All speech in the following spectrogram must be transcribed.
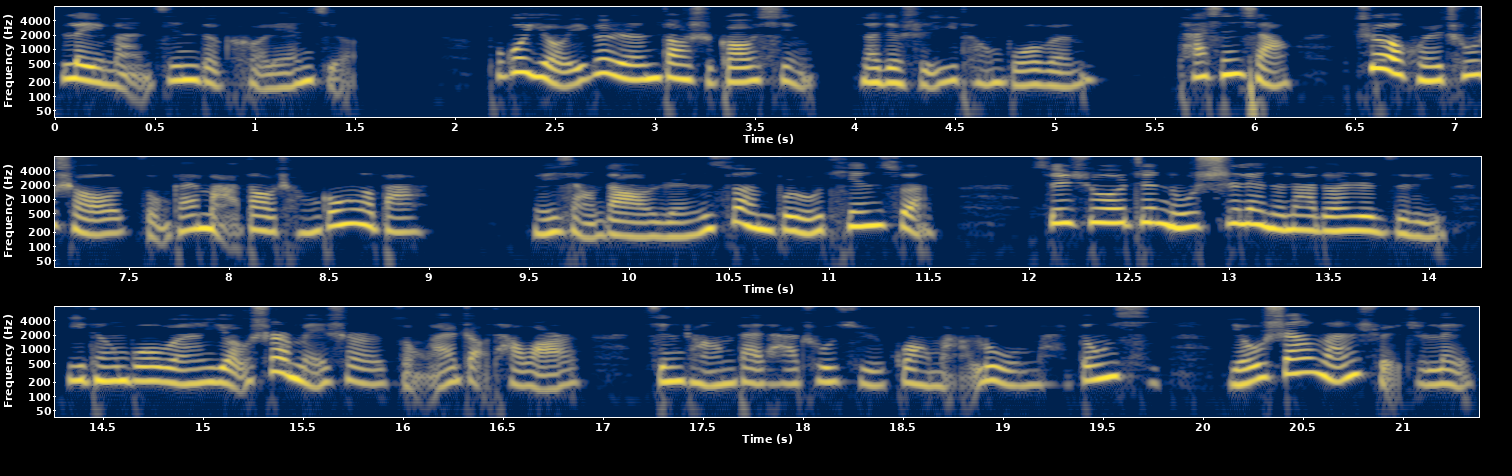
泪满襟的可怜景儿。不过有一个人倒是高兴，那就是伊藤博文。他心想，这回出手总该马到成功了吧？没想到人算不如天算。虽说真奴失恋的那段日子里，伊藤博文有事儿没事儿总来找他玩，经常带他出去逛马路、买东西、游山玩水之类。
